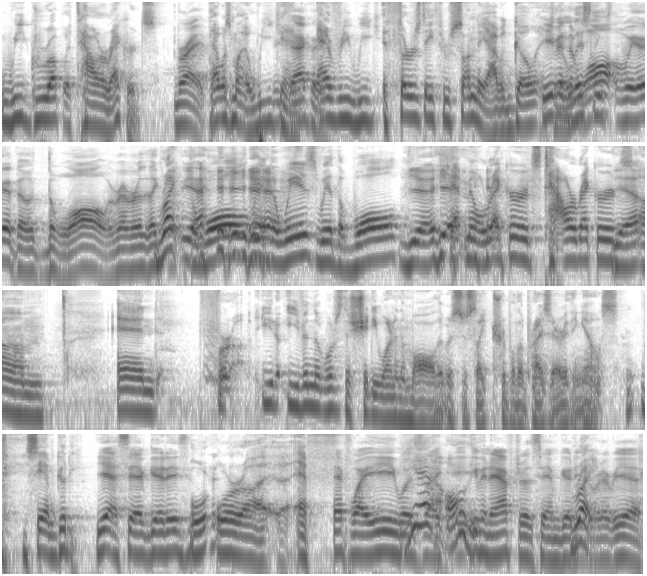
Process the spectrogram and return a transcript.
We grew up with Tower Records. Right. That was my weekend. Exactly. Every week, Thursday through Sunday, I would go Even the listening wall, we had the the wall. Remember, like Right, yeah. the wall. We had the Wiz. We had the wall. Yeah, yeah. Kemp Mill Records, Tower Records. Yeah. Um, and for you know, even the what was the shitty one in the mall that was just like triple the price of everything else. Sam Goody yeah, Sam Goodies. or or uh, F. Fye was Yeah, like all the- even after the Sam Goody Right. or whatever. Yeah,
